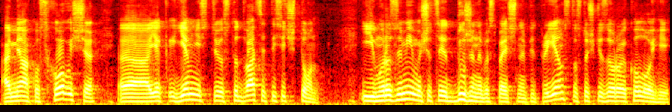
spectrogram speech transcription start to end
аміакосховище, е, як ємністю 120 тисяч тонн. І ми розуміємо, що це є дуже небезпечне підприємство з точки зору екології.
